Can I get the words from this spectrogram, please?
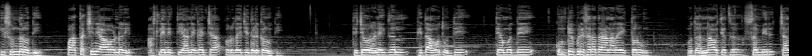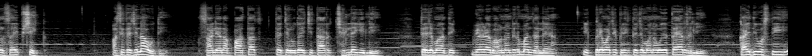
ही सुंदर होती. पाहताक्षणी आवडणारी असल्याने ती अनेकांच्या हृदयाची धडकन होती. तिच्यावर अनेकजण फिदा होत होते. त्यामध्ये कुमटे परिसरात राहणारा एक तरुण होता. नाव त्याचं समीर चांदसाहेब शेख असे त्याचे नाव होते. साल्याला पाहताच त्याच्या हृदयाची तार छेडल्या गेली. त्याच्या मनात एक वेगळ्या भावना निर्माण झाल्या. एक प्रेमाची फिलिंग त्याच्या मनामध्ये तयार झाली. काही दिवस ती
